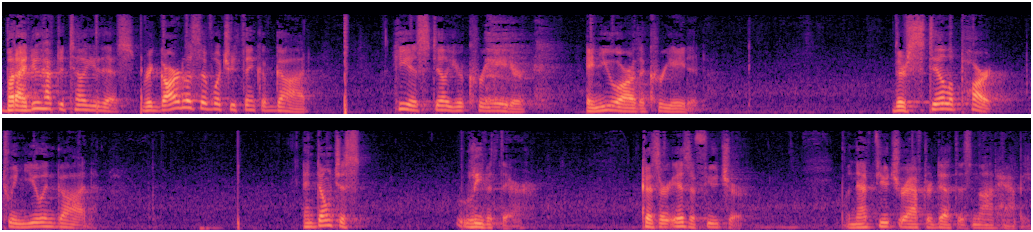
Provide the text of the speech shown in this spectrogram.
But I do have to tell you this regardless of what you think of God, He is still your creator, and you are the created. There's still a part between you and God. And don't just leave it there, because there is a future. And that future after death is not happy.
